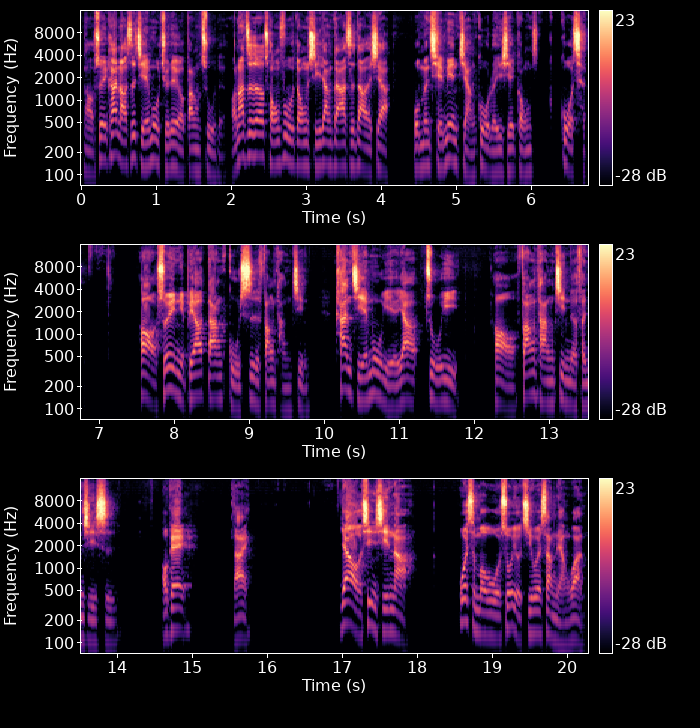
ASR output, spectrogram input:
好，所以看老师节目绝对有帮助的。好，那这都重复的东西，让大家知道一下，我们前面讲过的一些工过程。哦，所以你不要当股市方糖镜，看节目也要注意。好，方糖镜的分析师，OK。来，要有信心呐、为什么我说有机会上两万？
